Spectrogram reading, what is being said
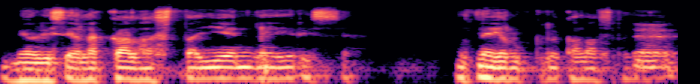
Ne oli siellä kalastajien leirissä. Mutta ne ei ollut kyllä kalastajia. Ei.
